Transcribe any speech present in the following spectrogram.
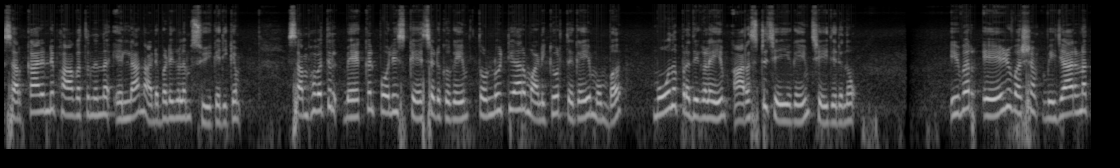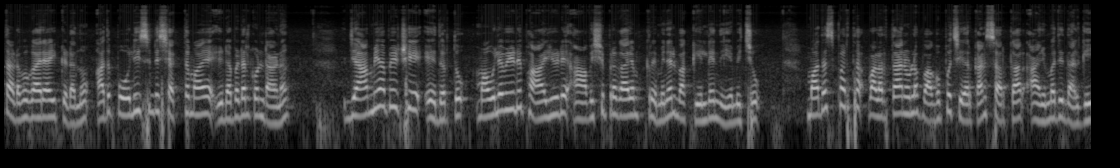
സർക്കാരിന്റെ ഭാഗത്തുനിന്ന് എല്ലാ നടപടികളും സ്വീകരിക്കും. സംഭവത്തിൽ ബേക്കൽ പോലീസ് കേസെടുക്കുകയും തൊണ്ണൂറ്റിയാറ് മണിക്കൂർ തികയും മുമ്പ് മൂന്ന് പ്രതികളെയും അറസ്റ്റ് ചെയ്യുകയും ചെയ്തിരുന്നു. ഇവർ ഏഴു വർഷം വിചാരണ തടവുകാരായി കിടന്നു. അത് പോലീസിന്റെ ശക്തമായ ഇടപെടൽ കൊണ്ടാണ് ജാമ്യാപേക്ഷയെ എതിർത്തു മൗലവിയുടെ ഭാര്യയുടെ ആവശ്യപ്രകാരം ക്രിമിനൽ വക്കീലിനെ നിയമിച്ചു. മതസ്പർദ്ധ വളർത്താനുള്ള വകുപ്പ് ചേർക്കാൻ സർക്കാർ അനുമതി നൽകി.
